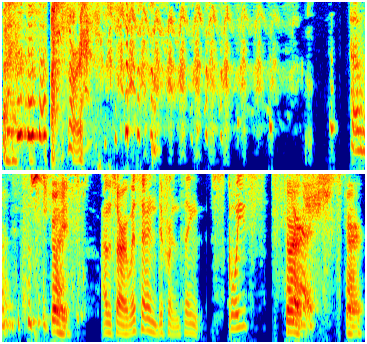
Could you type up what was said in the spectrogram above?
I'm sorry. um, Skois. I'm sorry. We're saying different things. Squish. Skirsh. Skirt.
